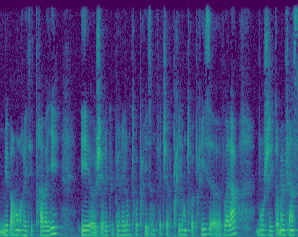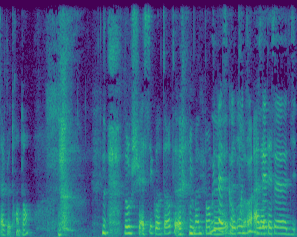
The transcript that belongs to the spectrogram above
mes parents ont arrêté de travailler et euh, j'ai récupéré l'entreprise. En fait, j'ai repris l'entreprise. Euh, voilà. Bon, j'ai quand même fait un stage de 30 ans. Donc je suis assez contente maintenant oui, parce qu'on dit que vous êtes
